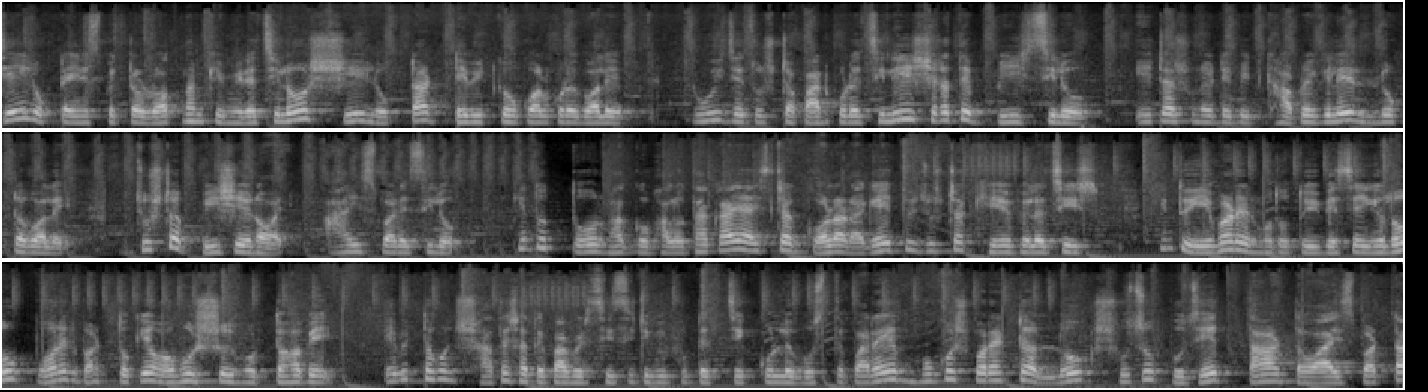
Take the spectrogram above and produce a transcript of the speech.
যেই লোকটা ইন্সপেক্টর রত্নামকে মেরেছিল, সেই লোকটা ডেভিডকেও কল করে বলে, তুই যে জুসটা পান করেছিলি, সেটাতে বিষ ছিল। এটা শুনে ডেভিড ঘাবড়ে গেলে লোকটা বলে জুসটা বিষে নয়, আইস বারে ছিল। কিন্তু তোর ভাগ্য ভালো থাকায় আইসটা গলার আগে তুই জুসটা খেয়ে ফেলেছিস। কিন্তু এবারের মতো তুই বেঁচে গেলেও পরের বার তোকে অবশ্যই মরতে হবে। এবার তখন সাথে সাথে পাবের সিসিটিভি ফুটেজ চেক করলে বুঝতে পারে মুখোশ পরে একটা লোক সুযোগ বুঝে তার দেওয়া আইসবারটা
